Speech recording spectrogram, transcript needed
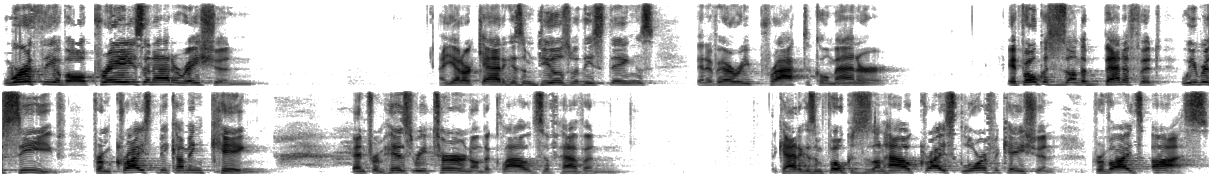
worthy of all praise and adoration. And yet, our catechism deals with these things in a very practical manner. It focuses on the benefit we receive from Christ becoming king and from his return on the clouds of heaven. The Catechism focuses on how Christ's glorification provides us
